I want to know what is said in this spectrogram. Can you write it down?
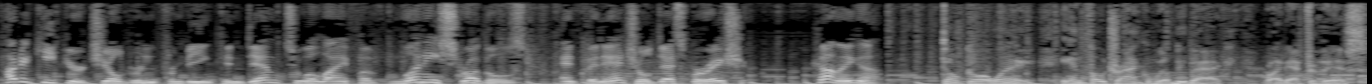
how to keep your children from being condemned to a life of money struggles and financial desperation. Coming up. Don't go away. InfoTrack will be back right after this.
